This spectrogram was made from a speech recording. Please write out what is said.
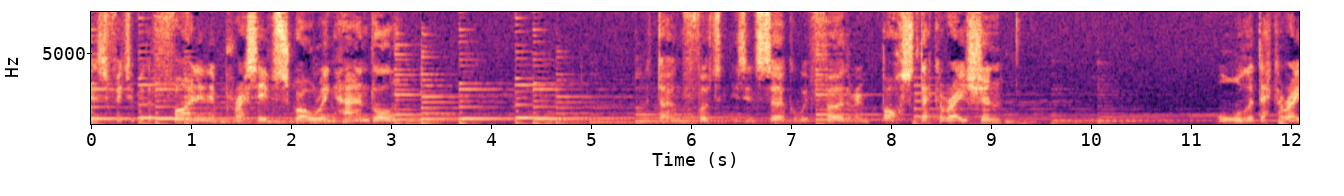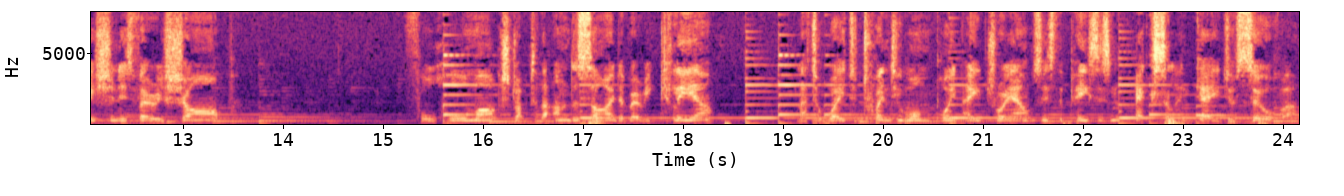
is fitted with a fine and impressive scrolling handle. The dome foot is encircled with further embossed decoration. All the decoration is very sharp. Full hallmarks struck to the underside are very clear. At a weight of 21.8 troy ounces, the piece is an excellent gauge of silver.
